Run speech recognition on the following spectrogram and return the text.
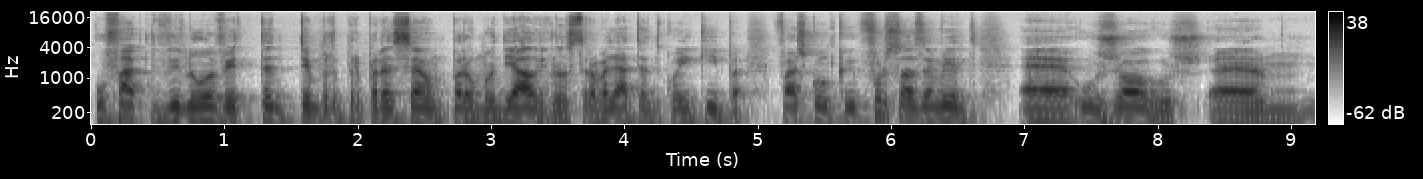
O facto de não haver tanto tempo de preparação para o Mundial e não se trabalhar tanto com a equipa faz com que forçosamente uh, os jogos um,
